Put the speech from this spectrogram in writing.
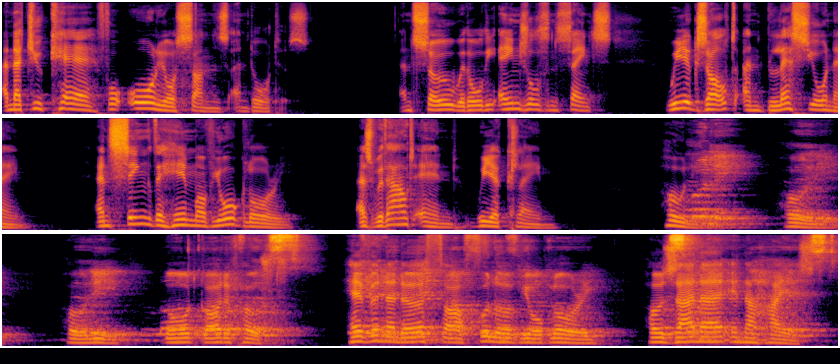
and that you care for all your sons and daughters. And so, with all the angels and saints, we exalt and bless your name and sing the hymn of your glory, as without end we acclaim Holy, Holy, holy, holy, Lord God of hosts, heaven and earth are full of your glory. Hosanna in the highest.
